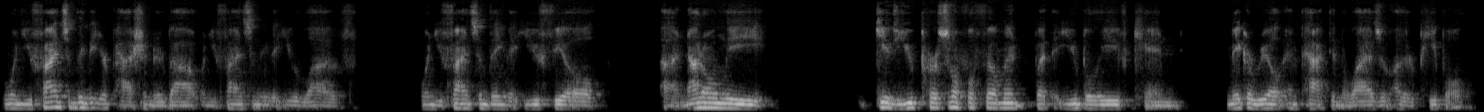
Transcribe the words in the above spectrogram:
when you find something that you're passionate about, when you find something that you love, when you find something that you feel uh, not only gives you personal fulfillment, but that you believe can make a real impact in the lives of other people,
